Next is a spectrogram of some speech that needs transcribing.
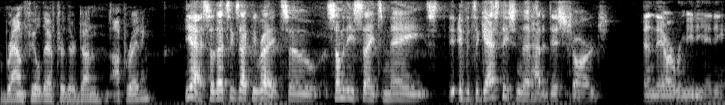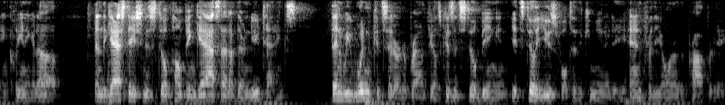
a brownfield after they're done operating? Yeah, so that's exactly right. So some of these sites may, if it's a gas station that had a discharge and they are remediating and cleaning it up, and the gas station is still pumping gas out of their new tanks, then we wouldn't consider it a brownfield because it's still being it's still useful to the community and for the owner of the property.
